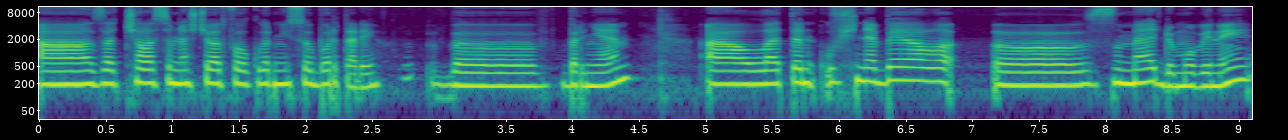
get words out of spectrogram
a začala jsem naštěvat folklorní soubor tady v, v Brně, ale ten už nebyl uh, z mé domoviny,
